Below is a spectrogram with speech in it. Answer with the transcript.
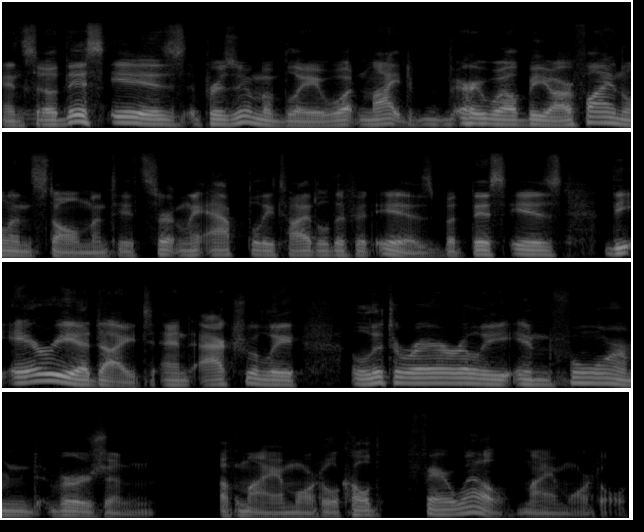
And so this is presumably what might very well be our final installment. It's certainly aptly titled if it is, but this is the erudite and actually literarily informed version of My Immortal called Farewell, My Immortal.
